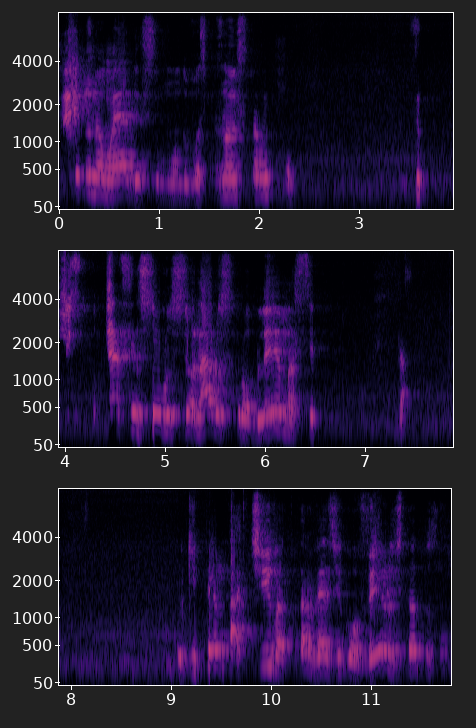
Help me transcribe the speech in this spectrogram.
reino não é desse mundo, vocês não estão entendendo. Pudessem solucionar os problemas, porque tentativa através de governos, de tantos anos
